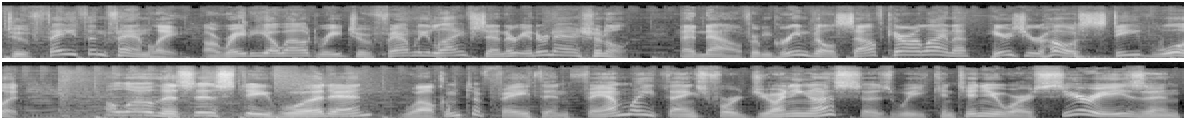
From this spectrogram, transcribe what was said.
to Faith and Family, a radio outreach of Family Life Center International. And now from Greenville, South Carolina, here's your host, Steve Wood. Hello, this is Steve Wood, and welcome to Faith and Family. Thanks for joining us as we continue our series in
